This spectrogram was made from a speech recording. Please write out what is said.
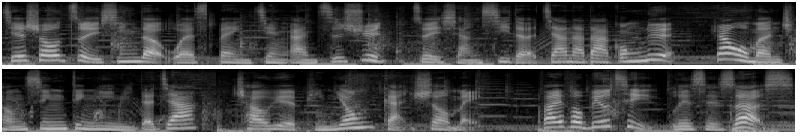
接收最新的 West Bank 建案资讯，最详细的加拿大攻略，让我们重新定义你的家，超越平庸，感受美。Fight for beauty, this is us.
